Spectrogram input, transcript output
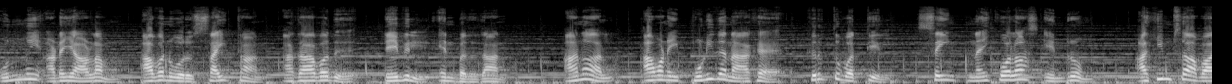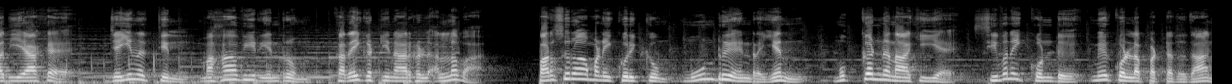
உண்மை அடையாளம் அவன் ஒரு சைத்தான் அதாவது டெவில் என்பதுதான். ஆனால் அவனை புனிதனாக கிறித்துவத்தில் செயின்ட் நைக்கோலாஸ் என்றும் அகிம்சாவாதியாக ஜெயினத்தில் மகாவீர் என்றும் கதை கட்டினார்கள் அல்லவா? பரசுராமனை குறிக்கும் மூன்று என்ற எண் முக்கண்ணனாகிய சிவனை கொண்டு மேற்கொள்ளப்பட்டதுதான்.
